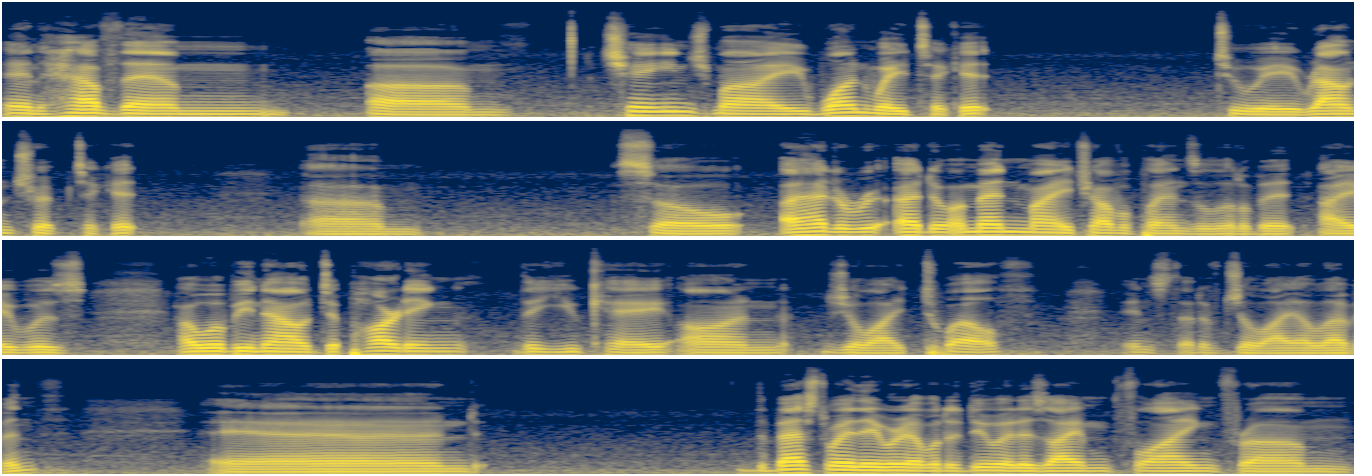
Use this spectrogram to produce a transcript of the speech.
and have them um, change my one way ticket to a round trip ticket. Um, so I had to re- I had to amend my travel plans a little bit. I was I will be now departing the UK on July 12th instead of July 11th. And the best way they were able to do it is I'm flying from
